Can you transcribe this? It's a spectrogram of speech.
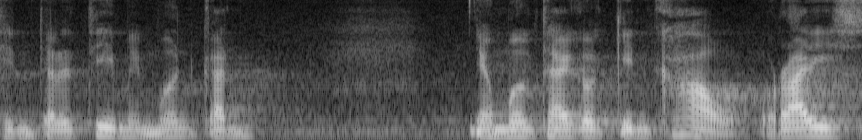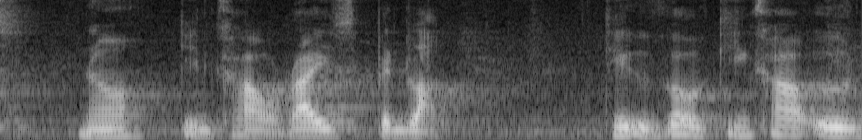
ถิ่นแต่ละที่ไม่เหมือนกัน อย่างเมืองไทยก็กินข้าวไรซ์ เนาะกินข้าวไรซ์เป็นหลัก ที่อื่นก็กินข้าวอื่น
